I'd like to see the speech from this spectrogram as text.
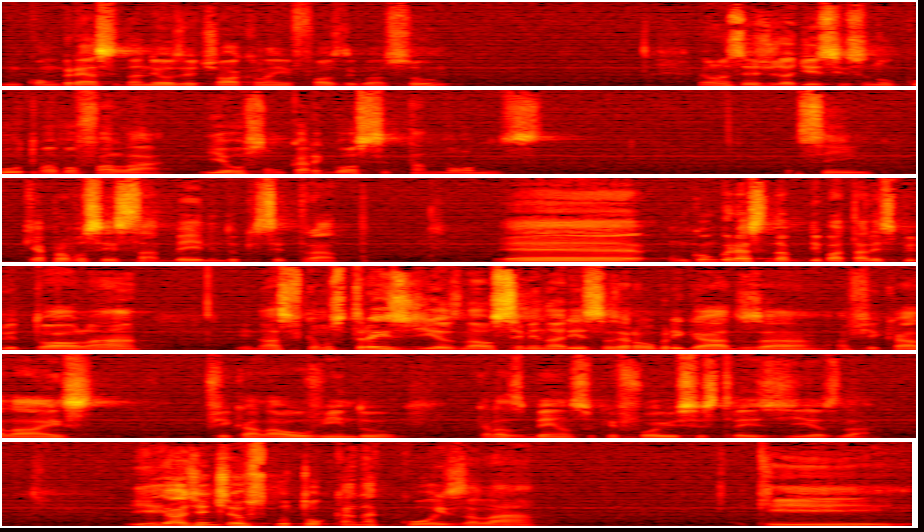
um congresso da Neuza Choca lá em Foz do Iguaçu. Eu não sei se eu já disse isso no culto, mas vou falar. E eu sou um cara que gosta de citar nomes. Assim, que é para vocês saberem do que se trata é, um congresso de batalha espiritual lá, e nós ficamos três dias lá, os seminaristas eram obrigados a, a ficar, lá, ficar lá ouvindo aquelas bênçãos que foi esses três dias lá. E a gente escutou cada coisa lá, que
